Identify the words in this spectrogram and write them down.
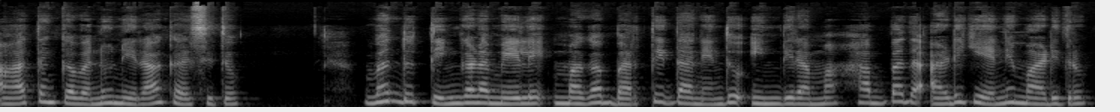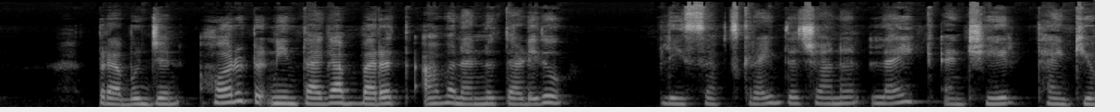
ಆತಂಕವನ್ನು ನಿರಾಕರಿಸಿತು. ಒಂದು ತಿಂಗಳ ಮೇಲೆ ಮಗ ಬರ್ತಿದ್ದಾನೆಂದು ಇಂದಿರಮ್ಮ ಹಬ್ಬದ ಅಡಿಗೆಯನ್ನೇ ಮಾಡಿದರು. ಪ್ರಭುಂಜನ್ ಹೊರಟು ನಿಂತಾಗ ಭರತ್ ಅವನನ್ನು ತಡೆದು, please subscribe the channel, like and share. Thank you.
